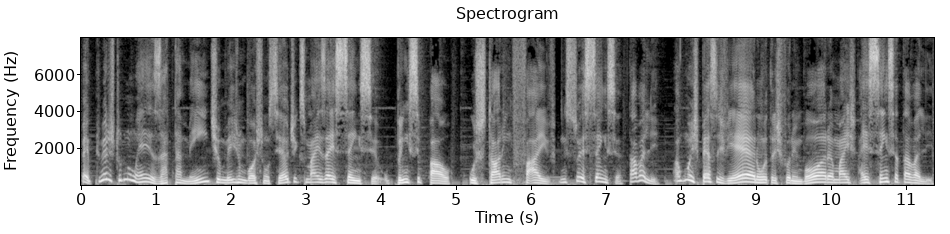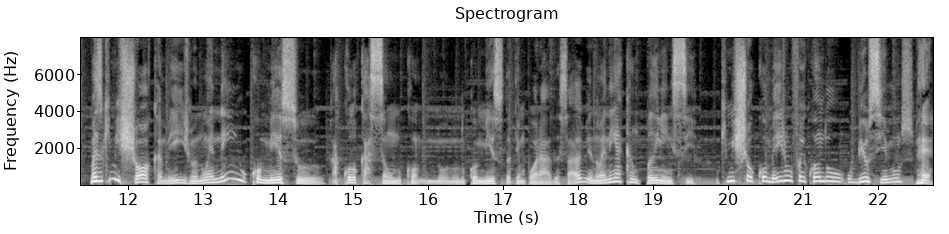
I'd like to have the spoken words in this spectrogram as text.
Bem, primeiro de tudo, não é exatamente o mesmo Boston Celtics, mas a essência, o principal, o Starting Five, em sua essência, estava ali. Algumas peças vieram, outras foram embora, mas a essência estava ali. Mas o que me choca mesmo não é nem o começo, a colocação no, no, no começo da temporada, sabe? Não é nem a campanha em si. O que me chocou mesmo foi quando o Bill Simmons. É,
